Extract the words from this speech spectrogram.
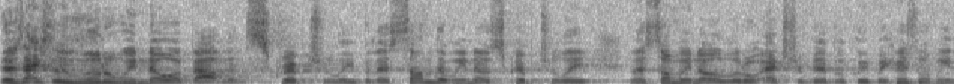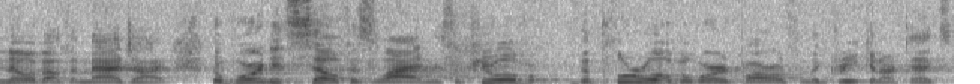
There's actually little we know about them scripturally, but there's some that we know scripturally, and there's some we know a little extra biblically. But here's what we know about the Magi. The word itself is Latin. It's the plural, the plural of a word borrowed from the Greek in our text,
